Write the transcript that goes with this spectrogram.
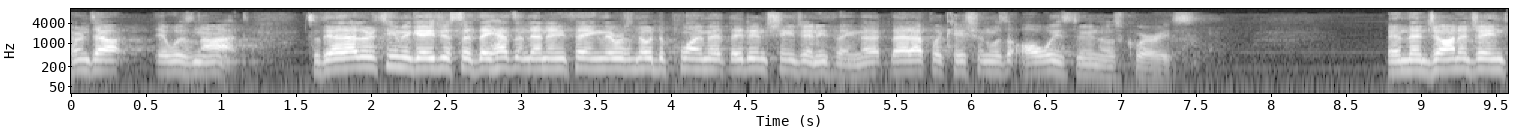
Turns out it was not. So the other team engages said they hasn't done anything. There was no deployment. They didn't change anything. That, that application was always doing those queries. And then John and Jane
